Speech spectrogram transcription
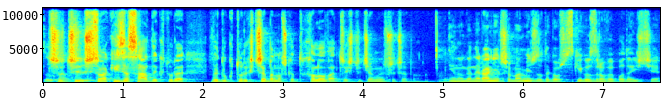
czy, czy, znaczy- czy są jakieś zasady, które, według których trzeba na przykład holować coś, czy ciągnąć przyczepę? Nie no, generalnie trzeba mieć do tego wszystkiego zdrowe podejście.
